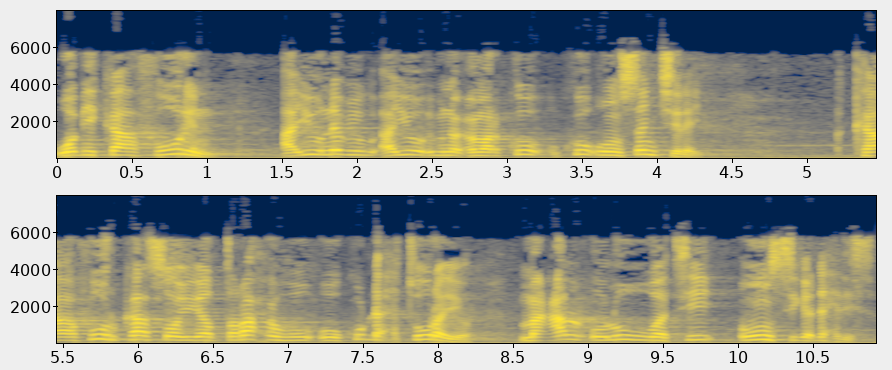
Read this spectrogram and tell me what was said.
Wa bikaafuurin ayuu nebigu ayuu ibnu cumar ku uunsan jiray. Kaafuurkaasoo yatraxuhu uu ku dhex tuurayo maca aluluwati uunsiga dhexdiisa.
